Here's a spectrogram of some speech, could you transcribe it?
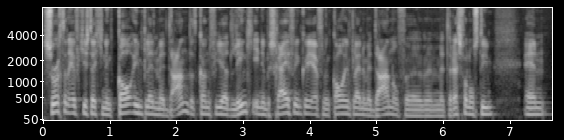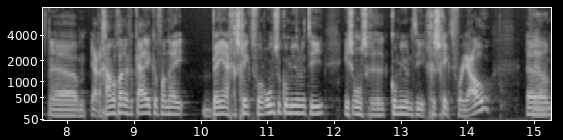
zorg dan eventjes dat je een call inplant met Daan. Dat kan via het linkje in de beschrijving. Kun je even een call inplannen met Daan of eh, met de rest van ons team. En ehm, ja, dan gaan we gewoon even kijken van, hey, ben jij geschikt voor onze community? Is onze community geschikt voor jou? Ehm,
